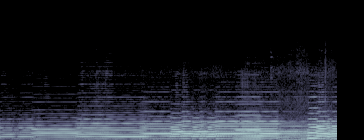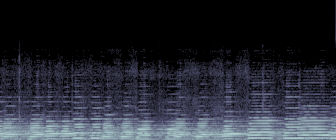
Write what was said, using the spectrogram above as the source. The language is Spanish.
Thank you.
